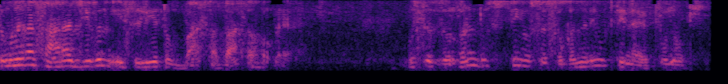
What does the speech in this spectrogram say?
तुम्हारा सारा जीवन इसलिए तो बासा बासा हो गया। उससे दुर्गंध उठती, उससे सुगंध नहीं उठती नए फूलों की।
